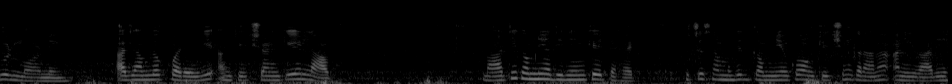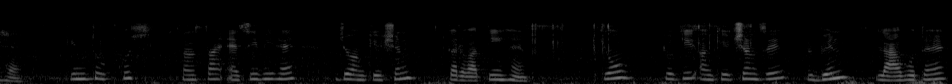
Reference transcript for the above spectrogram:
गुड मॉर्निंग आज हम लोग पढ़ेंगे अंकेक्षण के लाभ। भारतीय कंपनी अधिनियम के तहत उससे संबंधित कंपनियों को अंकेक्षण कराना अनिवार्य है। किंतु कुछ संस्थाएँ ऐसी भी हैं जो अंकेक्षण करवाती हैं। क्यों? क्योंकि अंकेक्षण से विभिन्न लाभ होते हैं,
